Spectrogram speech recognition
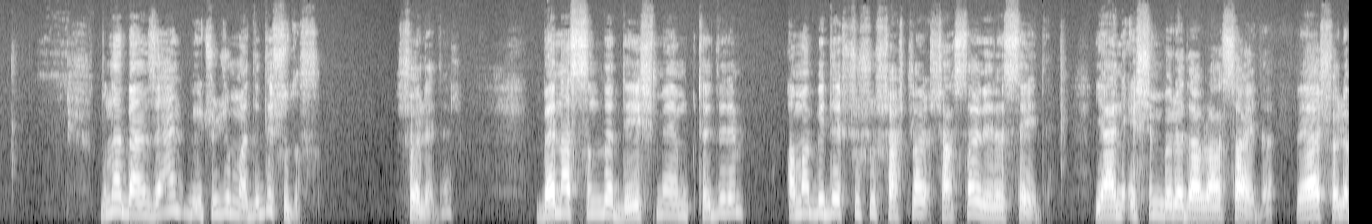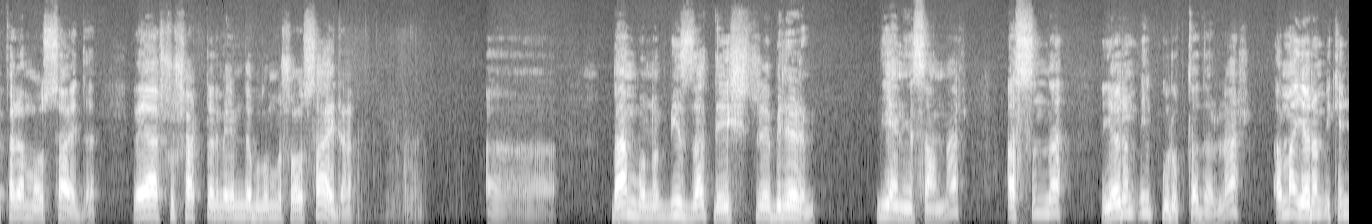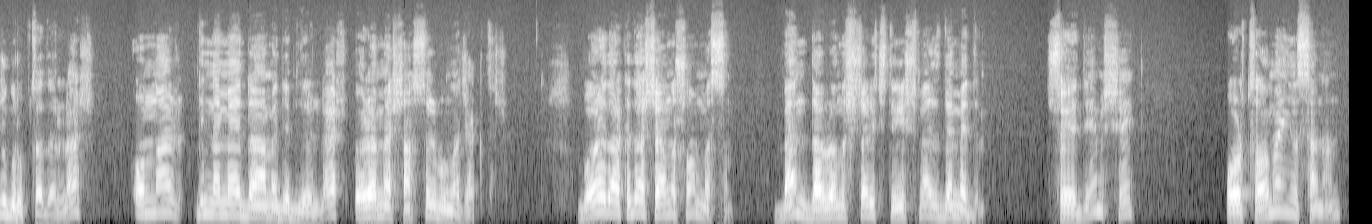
Buna benzeyen bir üçüncü madde de şudur. Şöyledir. Ben aslında değişmeye muktedirim ama bir de şu şu şartlar, şanslar verilseydi. Yani eşim böyle davransaydı veya şöyle param olsaydı veya şu şartlarım elimde bulunmuş olsaydı ben bunu bizzat değiştirebilirim diyen insanlar aslında yarım ilk gruptadırlar ama yarım ikinci gruptadırlar. Onlar dinlemeye devam edebilirler. Öğrenme şansları bulunacaktır. Bu arada arkadaşlar yanlış olmasın. Ben davranışlar hiç değişmez demedim. Söylediğim şey ortalama insanın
